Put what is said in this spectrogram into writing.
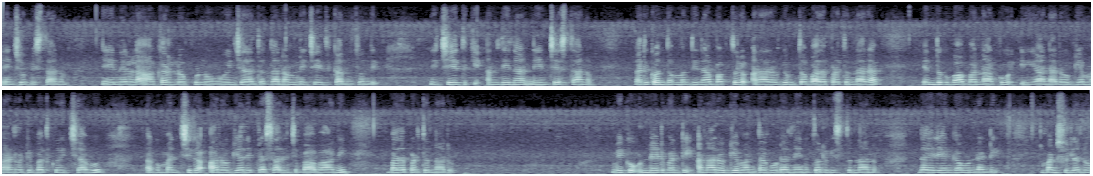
నేను చూపిస్తాను. ఈ నెలల ఆఖరిలోపు నువ్వు ఊహించినంత ధనం నీ చేతికి అందుతుంది. నీ చేతికి అందినా నేను చేస్తాను. మరికొంతమంది నా భక్తులు అనారోగ్యంతో బాధపడుతున్నారా? ఎందుకు బాబా నాకు ఈ అనారోగ్యం అనేటువంటి బతుకునిచ్చావు నాకు మంచిగా ఆరోగ్యాన్ని ప్రసాదించి బాబా అని బాధపడుతున్నారు. మీకు ఉండేటువంటి అనారోగ్యం అంతా కూడా నేను తొలగిస్తున్నాను. ధైర్యంగా ఉండండి. మనుషులను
